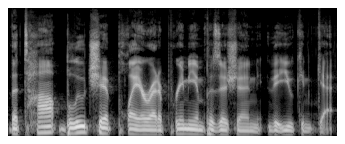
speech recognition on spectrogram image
the top blue chip player at a premium position that you can get.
